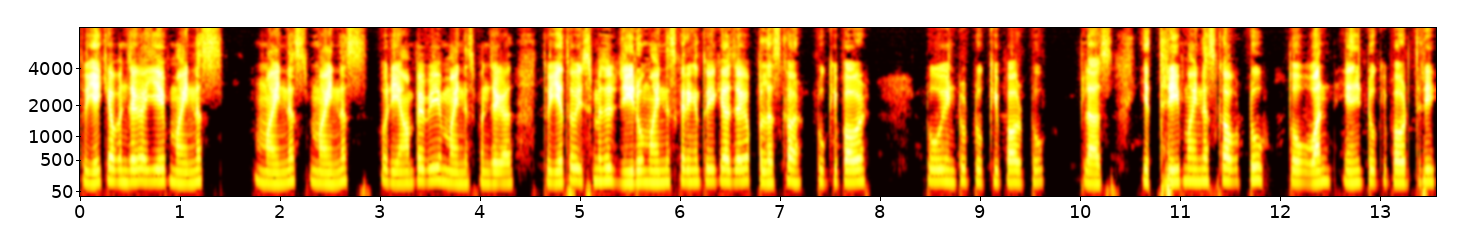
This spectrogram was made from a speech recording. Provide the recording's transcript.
तो ये क्या बन जाएगा? ये माइनस माइनस माइनस और यहाँ पे भी माइनस बन जाएगा। तो ये तो इसमें से ज़ीरो माइनस करेंगे तो ये क्या आ जाएगा? प्लस का टू की पावर टू इंटू टू की पावर टू प्लस ये थ्री माइनस का टू तो वन यानी टू की पावर थ्री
